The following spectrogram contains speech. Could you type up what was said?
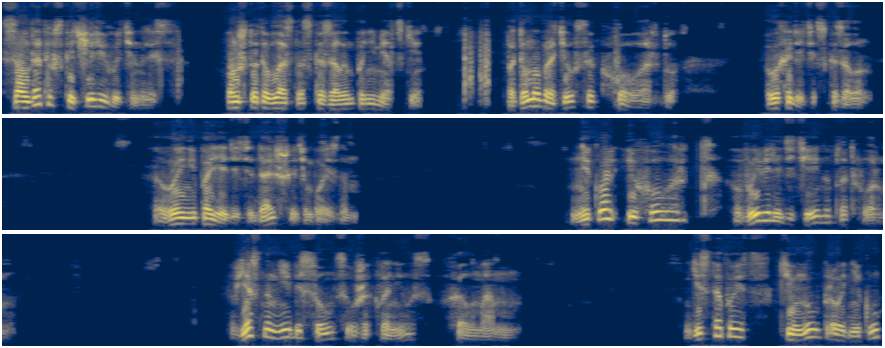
Солдаты вскочили и вытянулись. Он что-то властно сказал им по-немецки. Потом обратился к Ховарду. «Выходите», — сказал он. «Вы не поедете дальше этим поездом». Николь и Ховард вывели детей на платформу. В ясном небе солнце уже клонилось к холмам. Гестаповец кивнул проводнику,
